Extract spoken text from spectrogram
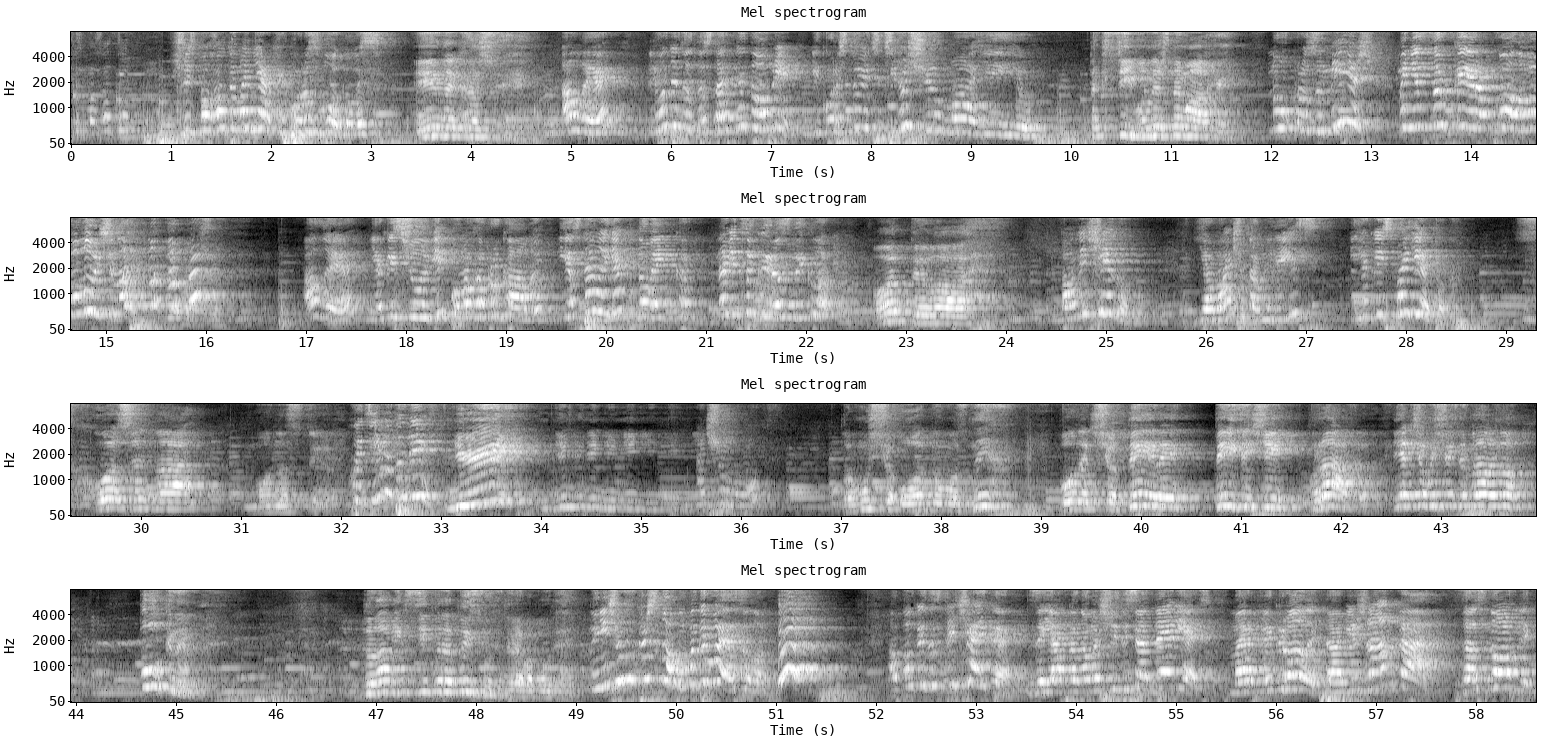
Щось багато, щось багато маньяків порозплодилось. І не кажи. Але люди тут достатньо добрі і користуються цілющою магією. Так стій, вони ж не маги. Ну, розумієш, мені сокира в голову влучила. Але якийсь чоловік помахав руками, і я стала як новенька. Навіть сокира зникла. От дива. Пане Чину, я бачу там ліс і якийсь маєток. Схоже на монастир. Ходімо туди. Ні! Ні, ні, ні, ні, ні, ні, ні. А чому? Тому що у одному з них понад чотири тисячі правил. І якщо ми щось неправильно пукнемо, то нам їх всі переписувати треба буде. Ну нічого страшного, буде весело. А поки зустрічайте, заявка номер 69, мертвий кролик та біжанка, засновник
